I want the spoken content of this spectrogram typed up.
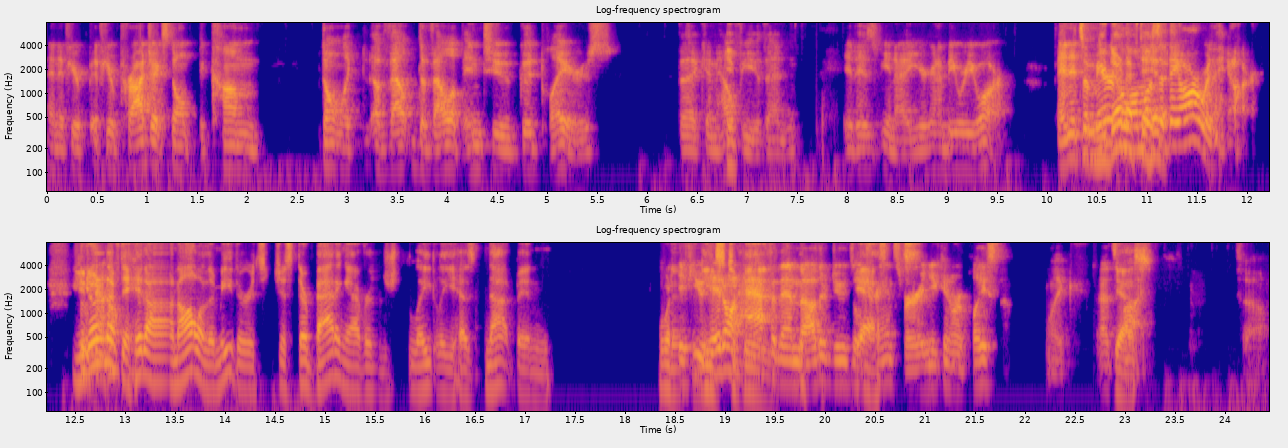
and if your if your projects don't become don't like develop develop into good players that can help you, then it is you know you're going to be where you are and it's a miracle almost that it. they are where they are You don't know? have to hit on all of them either. It's just their batting average lately has not been what it if you needs hit on to be. half of them the other dudes will Yes. transfer and you can replace them like that's Yes. fine so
